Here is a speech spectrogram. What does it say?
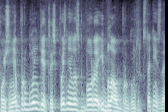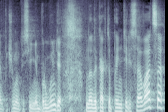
поздняя Бургундия, то есть позднего сбора и Блаубургундер. Кстати, не знаю, почему это синяя Бургундия, надо как-то поинтересоваться.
